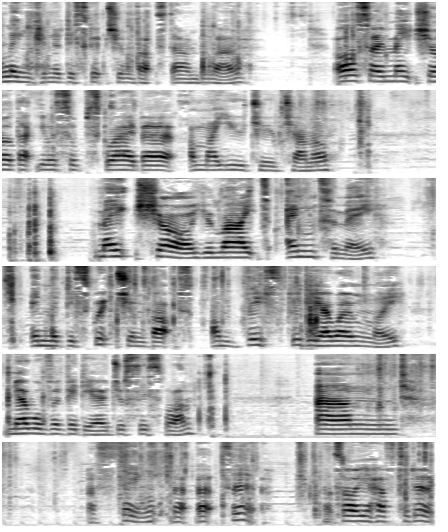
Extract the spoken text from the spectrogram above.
link in the description box down below. Also, make sure that you're a subscriber on my YouTube channel. Make sure you write enter me in the description box on this video only. No other video, just this one. And I think that that's it. That's all you have to do.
